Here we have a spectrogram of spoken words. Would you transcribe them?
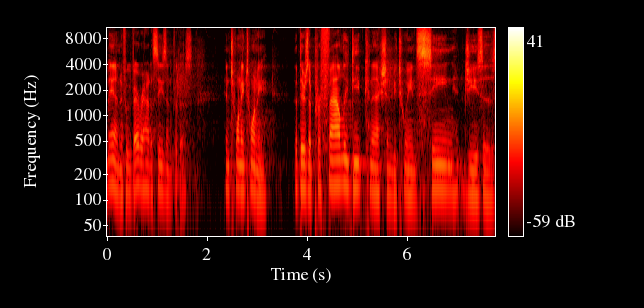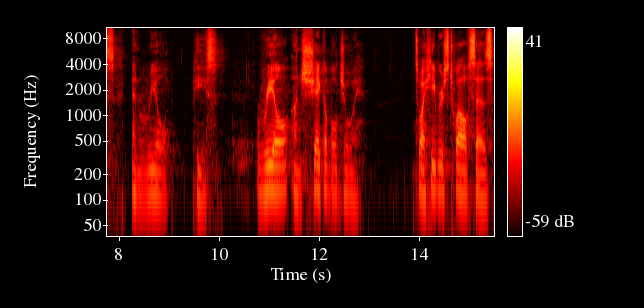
man, if we've ever had a season for this in 2020, that there's a profoundly deep connection between seeing Jesus and real peace, real, unshakable joy. That's why Hebrews 12 says,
